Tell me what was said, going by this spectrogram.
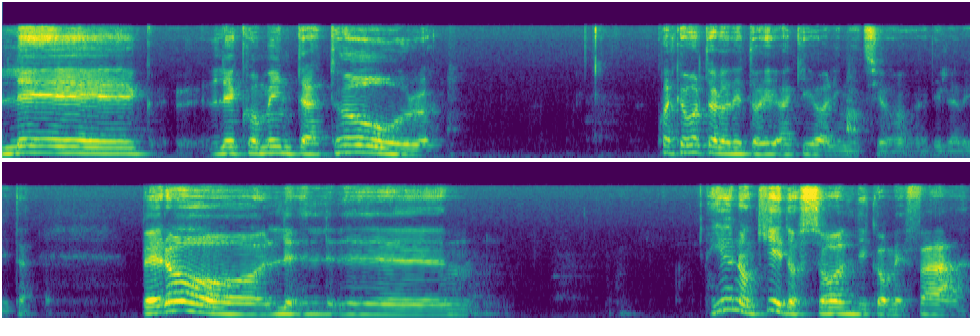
le, le commentatori qualche volta l'ho detto anche io all'inizio a dire la verità. Però le, le, io non chiedo soldi come fa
